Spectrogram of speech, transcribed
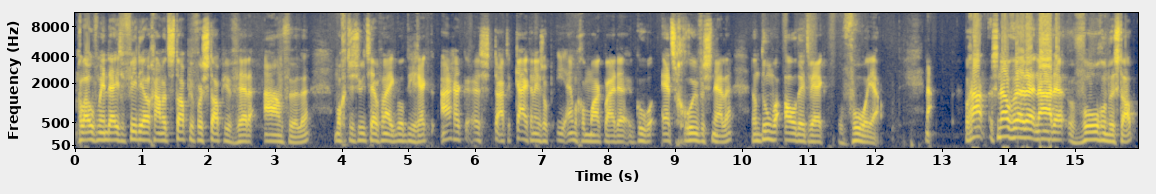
geloof me, in deze video gaan we het stapje voor stapje verder aanvullen. Mocht je zoiets hebben van, hey, ik wil direct eigenlijk eh, starten, kijk dan eens op IM-gemak bij de Google Ads groei versnellen. Dan doen we al dit werk voor jou. Nou, we gaan snel verder naar de volgende stap.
